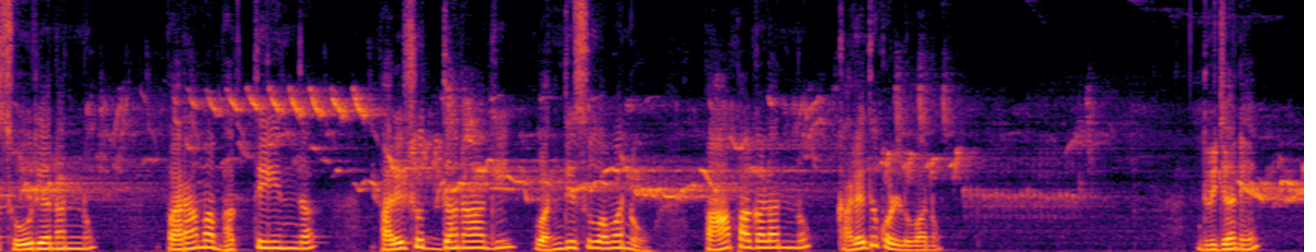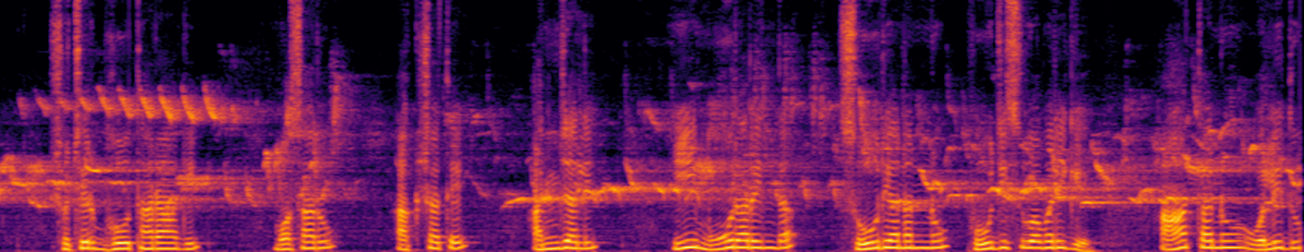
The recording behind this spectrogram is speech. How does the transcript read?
ಸೂರ್ಯನನ್ನು ಪರಮ ಭಕ್ತಿಯಿಂದ ಪರಿಶುದ್ಧನಾಗಿ ವಂದಿಸುವವನು ಪಾಪಗಳನ್ನು ಕಳೆದುಕೊಳ್ಳುವನು. ದ್ವಿಜನೆ ಶುಚಿರ್ಭೂತರಾಗಿ ಮೊಸರು, ಅಕ್ಷತೆ, ಅಂಜಲಿ ಈ ಮೂರರಿಂದ ಸೂರ್ಯನನ್ನು ಪೂಜಿಸುವವರಿಗೆ ಆತನು ಒಲಿದು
